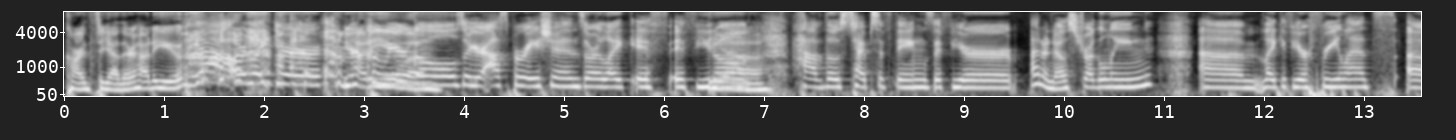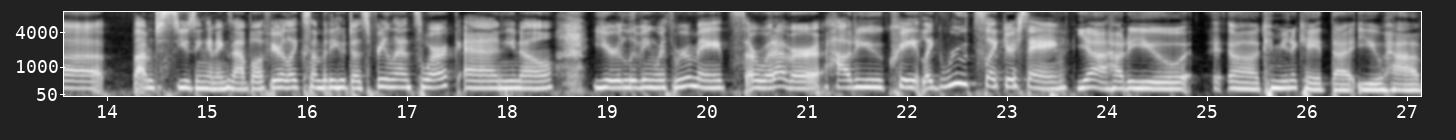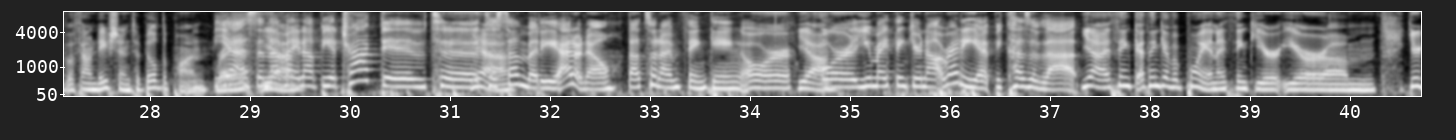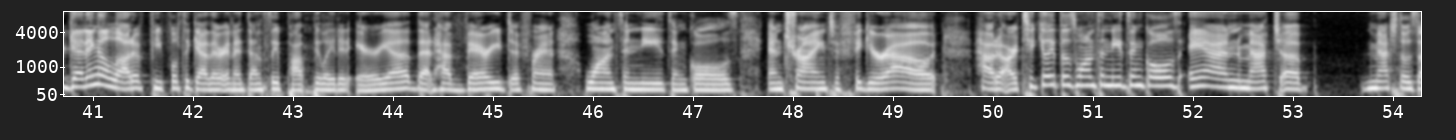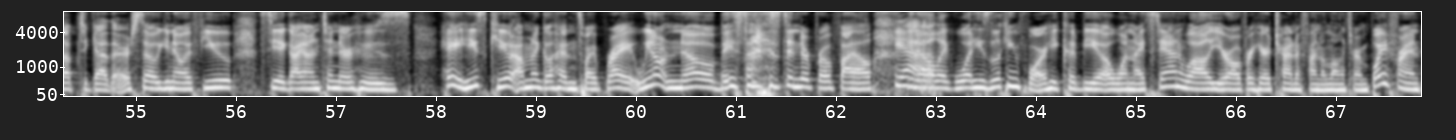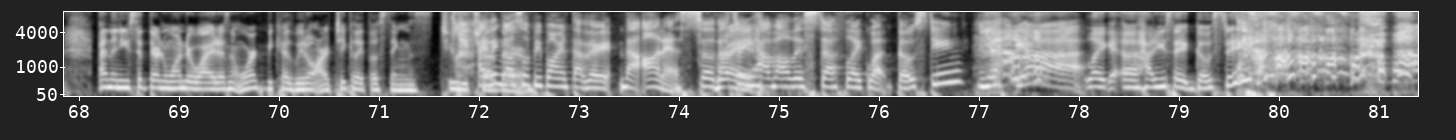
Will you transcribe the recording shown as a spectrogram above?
cards together, how do you yeah or like your your do you, career um, goals or your aspirations or like if if you don't Yeah. have those types of things if you're i don't know struggling um like if you're a freelance uh I'm just using an example. If you're like somebody who does freelance work and you know you're living with roommates or whatever, how do you create like roots, like you're saying? Yeah, how do you uh, communicate that you have a foundation to build upon? Right? Yes, and that might not be attractive to, Yeah. to somebody. I don't know. That's what I'm thinking. Or Yeah. or you might think you're not ready yet because of that. Yeah, I think I think you have a point, and I think you're you're um, you're getting a lot of people together in a densely populated area that have very different wants and needs and goals, and trying to figure out how to articulate those wants and needs and goals and match up match those up together. So, you know, if you see a guy on Tinder who's, hey, he's cute, I'm going to go ahead and swipe right. We don't know based on his Tinder profile, Yeah. you know, like what he's looking for. He could be a one night stand while you're over here trying to find a long term boyfriend. And then you sit there and wonder why it doesn't work because we don't articulate those things to each other. I think also people aren't that very that honest. So that's why you have all this stuff like what ghosting. Yeah, yeah. like, uh, how do you say it? Ghosting?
